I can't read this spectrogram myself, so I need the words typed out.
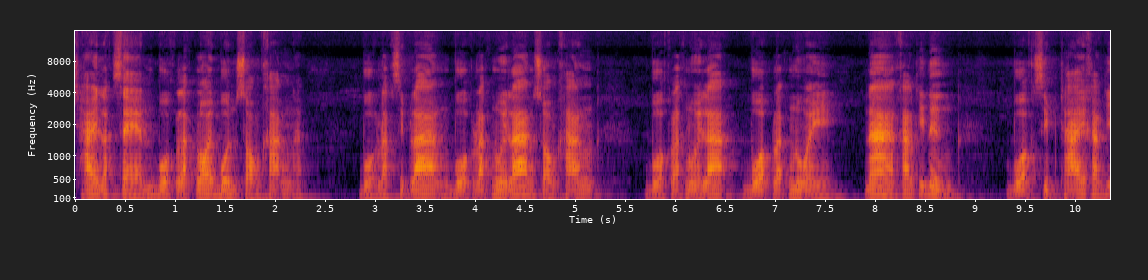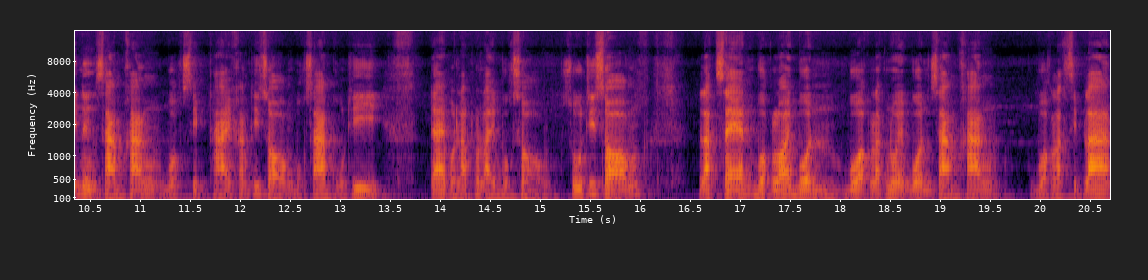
ใช้หลักแสนบวกหลักร้อยบนสองครั้งนะครับบวกหลักสิบล่าง บวกหลักหน่วยล่างสองครั้ง บวกหลักหน่วยละบวกหลักหน่วยหน้าครั้งที่หนึ่งบวกสิบท้ายครั้งที่หนึ่งสามครั้ง บวกสิบท้ายครั้งที่สองบวกสามคงที่ได้ผลลัพธ์เท่าไหร่บวกสองสูตรที่สองหลักแสนบวกร้อยบน บวกหลักหน่วยบนสามครั้ง บวกหลักสิบล่าง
